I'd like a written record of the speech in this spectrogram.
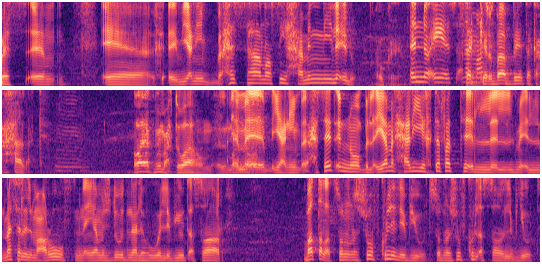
بس آم، آه، يعني بحسها نصيحة مني لإله. أوكي. إنه إيش؟ أنا ما سكر. باب بيتك على حالك. رأيك بمحتواهم م- يعني حسيت إنه بالأيام الحالية اختفت ال- ال- المثل المعروف من أيام جدودنا اللي هو البيوت أسرار. بطلت صرنا نشوف كل البيوت صرنا نشوف كل أسرار البيوت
